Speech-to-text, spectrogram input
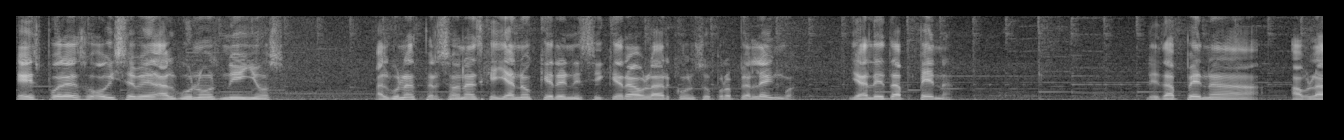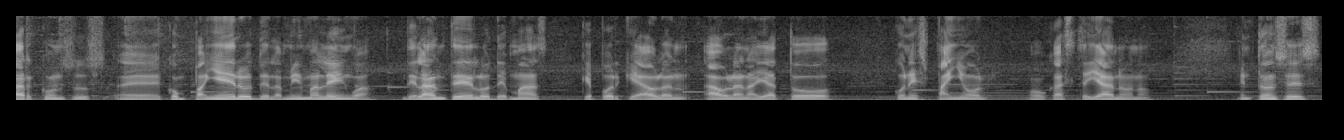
es por eso hoy se ven algunos niños, algunas personas que ya no quieren ni siquiera hablar con su propia lengua, ya les da pena. Les da pena hablar con sus eh, compañeros de la misma lengua, delante de los demás, que porque hablan, hablan allá todo con español o castellano, ¿no? Entonces,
